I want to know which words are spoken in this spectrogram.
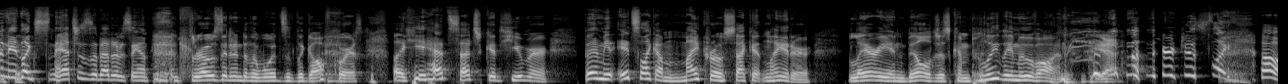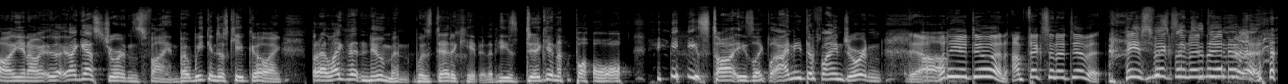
and he like snatches it out of his hand and throws it into the woods of the golf course. Like he had such good humor, but I mean, it's like a microsecond later. Larry and Bill just completely move on. Yeah. They're just like, oh, you know, I guess Jordan's fine, but we can just keep going. But I like that Newman was dedicated, that he's digging up a hole. he's taught, he's like, I need to find Jordan. Yeah. Uh, what are you doing? I'm fixing a divot. He's, fixing, a fixing a divot.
